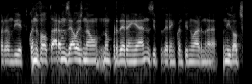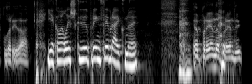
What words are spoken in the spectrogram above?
para um dia, quando voltarmos, elas não, não perderem anos e poderem continuar na, no nível de escolaridade. E é com elas que aprendes hebraico, não é? Aprende, aprende.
